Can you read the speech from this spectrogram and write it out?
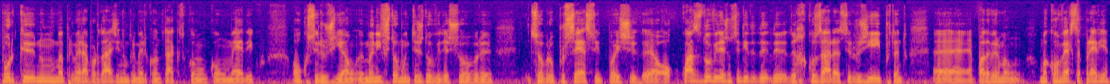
porque numa primeira abordagem, num primeiro contacto com, com o médico ou com o cirurgião, manifestou muitas dúvidas sobre, sobre o processo e depois eh, quase dúvidas no sentido de, de, de recusar a cirurgia e, portanto, pode haver uma, uma conversa prévia?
